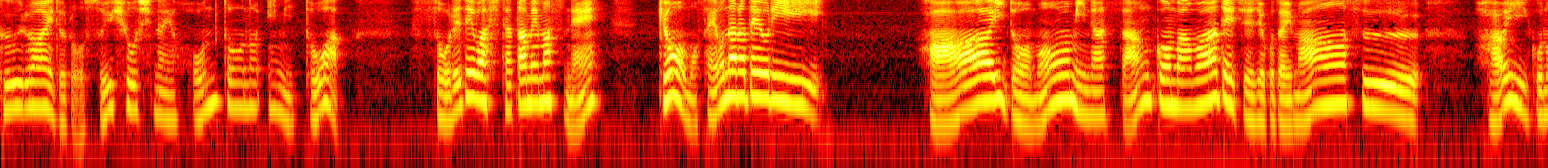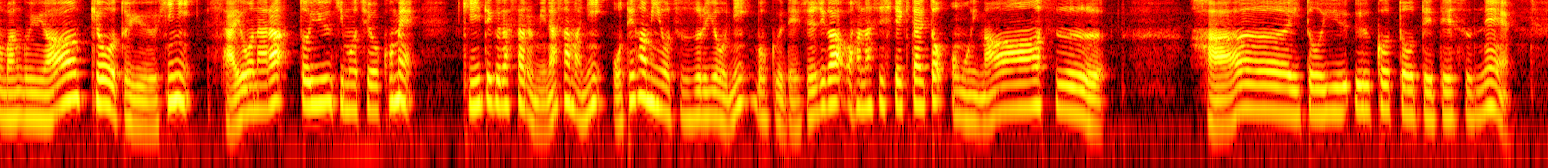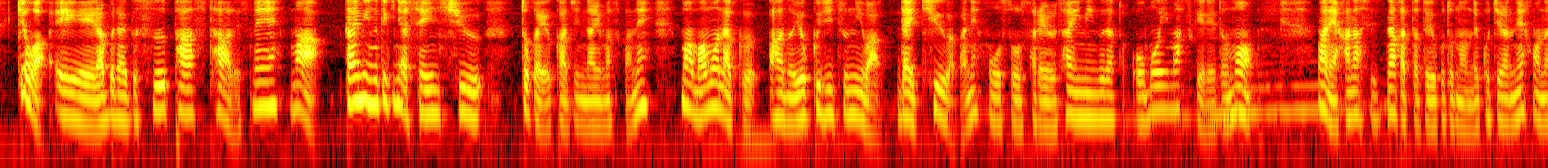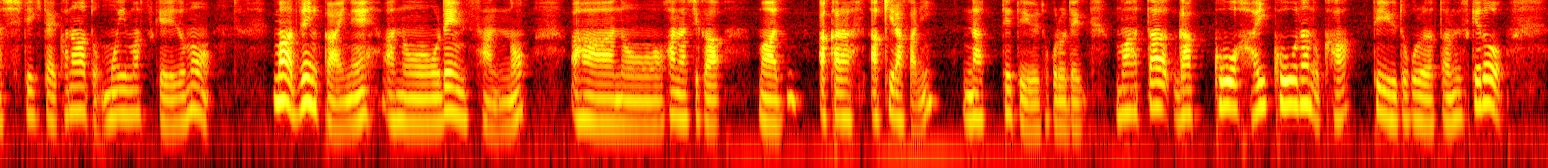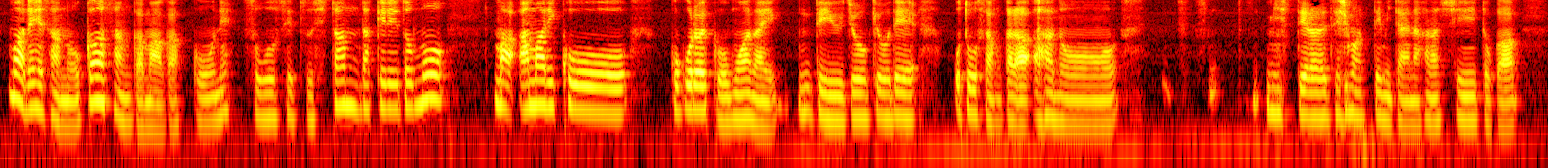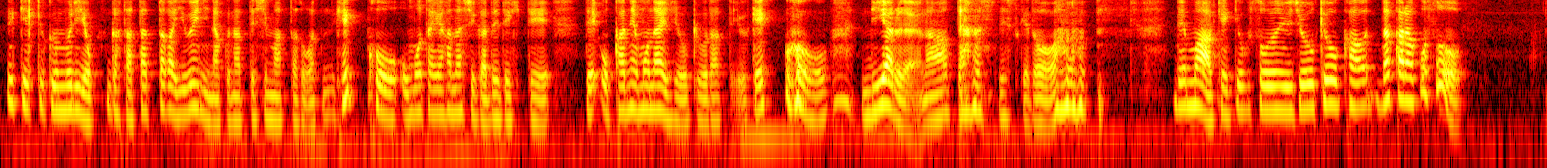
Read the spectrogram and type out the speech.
クールアイドルを推奨しない本当の意味とは？それではしたためますね。今日もさよならだより。はーい、どうも、皆さん、こんばんは、デジェジでございます。はい、この番組は、今日という日に、さよならという気持ちを込め、聞いてくださる皆様にお手紙を綴るように、僕、デジェジがお話ししていきたいと思います。はーい。ということでですね、今日は、えー、ラブライブスーパースターですね。まあ、タイミング的には先週とかいう感じになりますかね。まあ、間もなく、あの、翌日には第9話がね、放送されるタイミングだと思いますけれども、まあね、話してなかったということなので、こちらね、お話ししていきたいかなと思いますけれども、まあ、前回ね、あの、レンさんの、あの、話が、まあ、あから、明らかになってっていうところで、また学校廃校なのかっていうところだったんですけど、まあ、レイさんのお母さんがまあ学校をね、創設したんだけれども、まあ、あまりこう、心よく思わないっていう状況で、お父さんから、あのー、見捨てられてしまってみたいな話とか、で、結局無理がたたったがゆえに亡くなってしまったとか、結構重たい話が出てきて、で、お金もない状況だっていう、結構リアルだよなって話ですけど。で、まあ結局そういう状況か、だからこそ、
